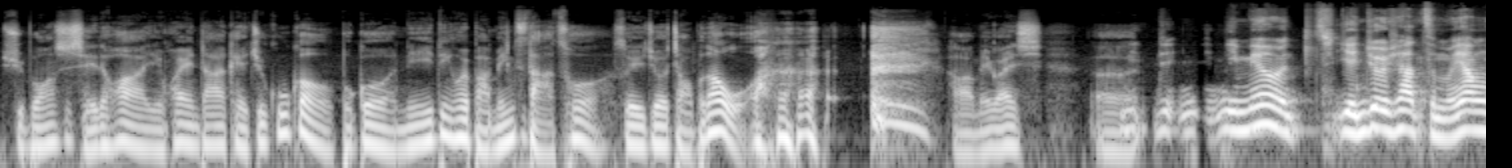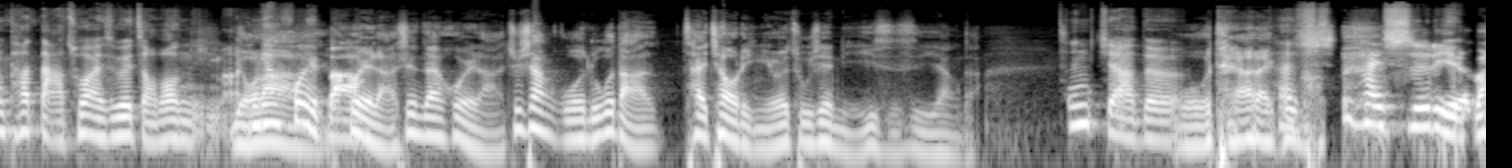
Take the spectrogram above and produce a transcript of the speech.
许博王是谁的话，也欢迎大家可以去 Google。不过你一定会把名字打错，所以就找不到我。好，没关系。呃，你你你没有研究一下怎么样，他打错还是会找到你吗？有啦，会吧？会啦，现在会啦。就像我如果打蔡俏玲，也会出现你，意思是一样的。真假的？我等下来 Google。太太失礼了吧？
